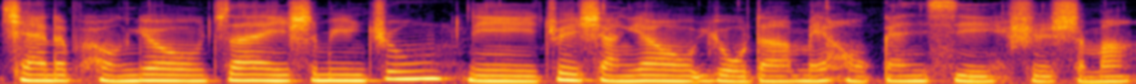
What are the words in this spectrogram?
亲爱的朋友，在生命中，你最想要有的美好关系是什么？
